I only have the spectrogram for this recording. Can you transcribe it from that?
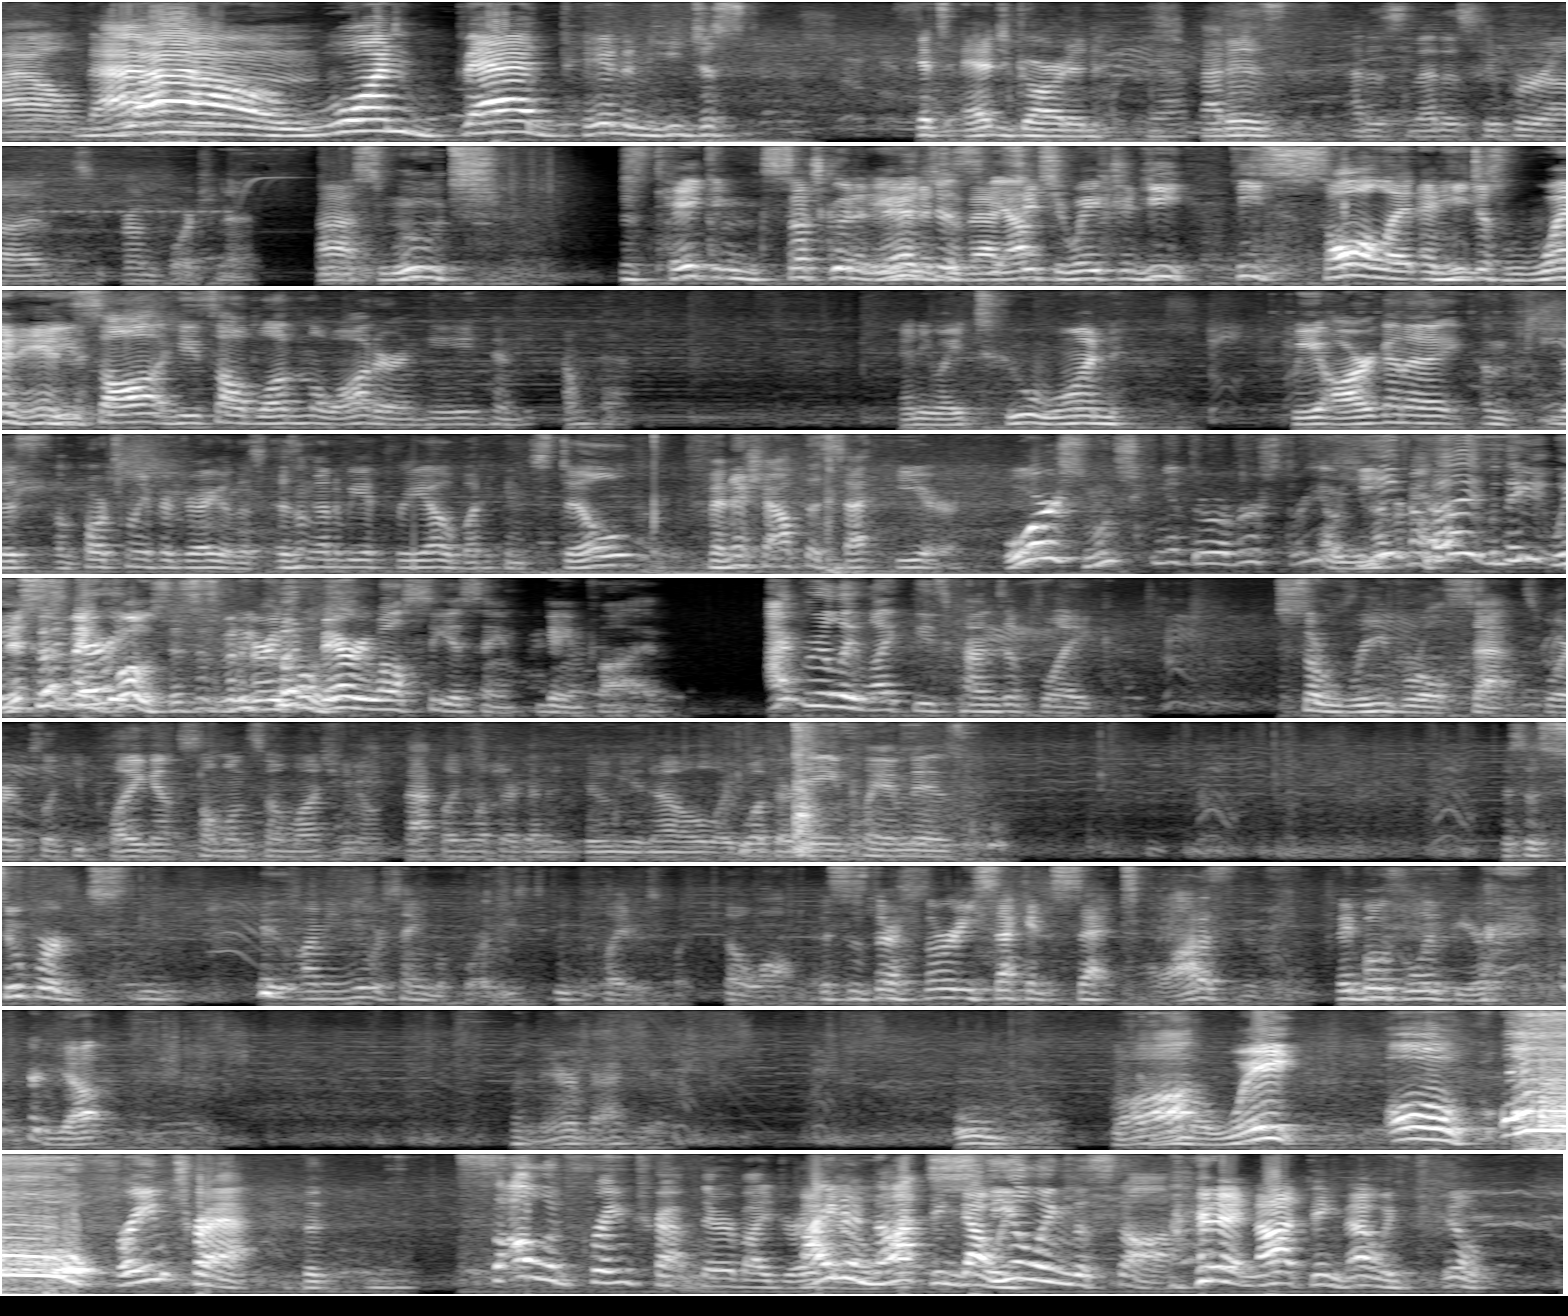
Wow. That. Wow, one bad pin and he just gets edge guarded. Yeah, that is. That is. That is super. Uh, super unfortunate. Ah, Smooch just taking such good advantage of that yeah. situation. He he saw it and he just went in. He saw. He saw blood in the water, and he and he jumped it. Anyway, two one. We are gonna. Um, this unfortunately for Drago, this isn't gonna be a 3-0, but he can still finish out the set here. Or Smooch can get the reverse 3-0. He could. they- we This could has been very, close. This has been we very could close. very well see a same game five. I really like these kinds of like cerebral sets where it's like you play against someone so much, you know exactly what they're gonna do, you know like what their game plan is. This is super. Two, I mean, you were saying before these two players play so often. This is their 30 second set. a lot of. They both live here. Yep. And they're back here. Ooh. Ah. Wait. Oh. Oh! Frame trap! The solid frame trap there by Drago. I did not think that would- Stealing the stock. I did not think that would kill.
